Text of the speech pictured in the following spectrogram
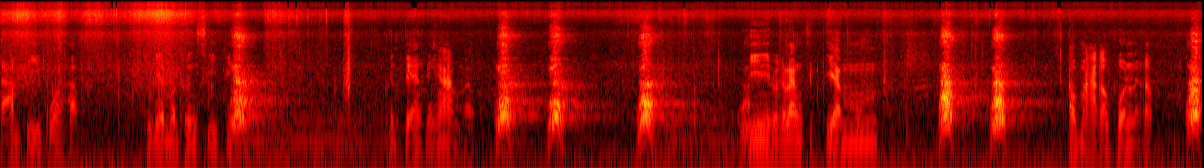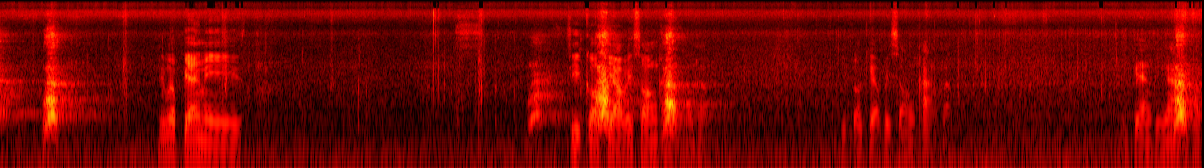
สามปีกว่าครับ ทุเรียนมันถึงสี่ปีเป็นแปลงที่งามครับ ปีนี้เพิ่นกำลังเตรียม เอาหมากเอาพลนะครับหรือว่าแปลงในสีดกอแก้วไปสองขางนะครับสีดกอแก้วไปสองขางครับเป็นแปลงที่งามครับ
